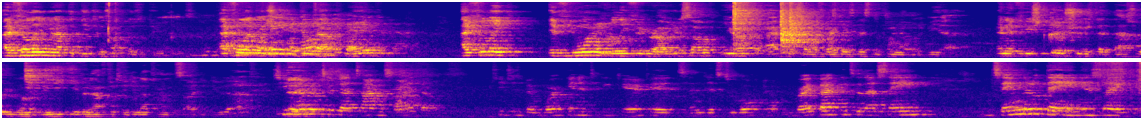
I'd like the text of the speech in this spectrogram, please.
I feel like you have to deconstruct those opinions. I feel like once you get to that point, that. I feel like if you want to really figure out yourself, you have to ask yourself, like, is this the point I want to be at? And if you still choose that that's where you want to be, even after taking that time aside to do that, She then never took that time aside though. She's just been working and taking care of kids, and just to go right back into that same same little thing It's like,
